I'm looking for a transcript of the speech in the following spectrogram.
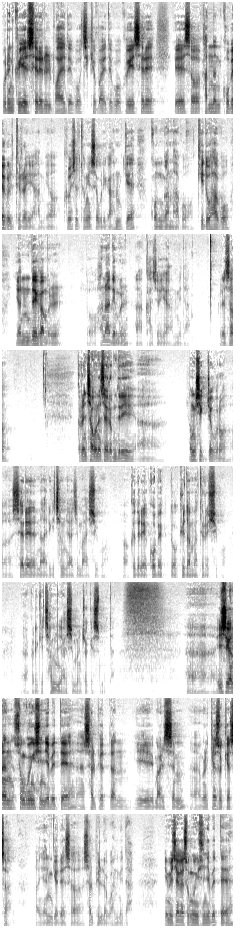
우리는 그의 세례를 봐야 되고 지켜봐야 되고 그의 세례에서 갖는 고백을 들어야 하며 그것을 통해서 우리가 함께 공감하고 기도하고 연대감을 또 하나됨을 아, 가져야 합니다. 그래서 그런 차원에서 여러분들이 아, 형식적으로 어, 세례나 이렇게 참여하지 마시고 어, 그들의 고백도 귀담아 들으시고 아, 그렇게 참여하시면 좋겠습니다. 이 시간은 송구행신 예배 때 살폈던 이 말씀을 계속해서 연결해서 살피려고 합니다. 이미 제가 송구행신 예배 때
